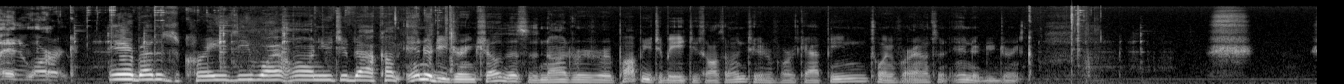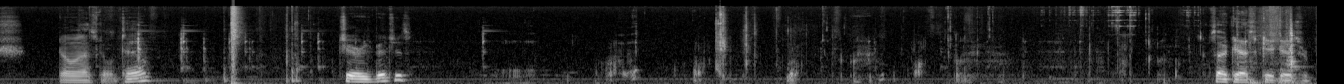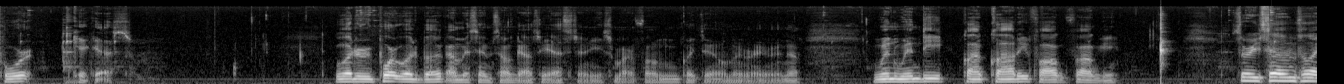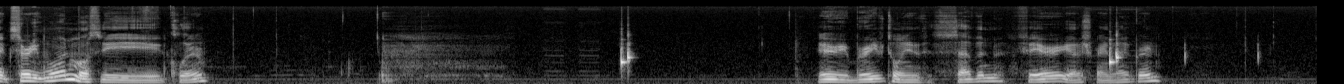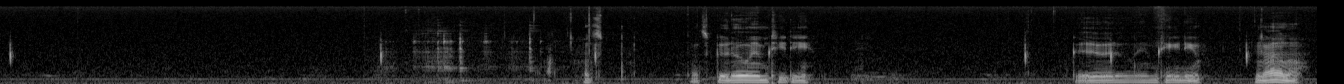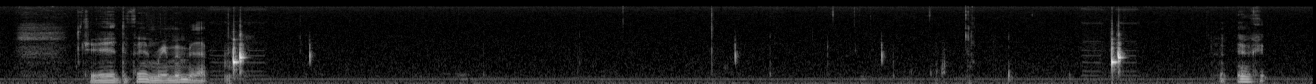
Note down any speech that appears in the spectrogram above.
It work. Hey everybody, this is Crazy Wyatt on YouTube.com Energy Drink Show. This is non River Pop YouTube 82 also in 2 to 4 caffeine, 24 ounce of energy drink. Shh, shh. Don't ask, don't tell. Cheers, bitches. Suck-ass, kick-ass report. Kick-ass. What a report, a book. I'm a Samsung Galaxy S10 smartphone. Quite the element right, right now. Wind windy, cloud cloudy, fog foggy. 37 feel like 31, mostly clear. Very brave, 27, fair, yellowish green, light green. That's that's good OMTD. Good OMTD. I don't know. Jed the Fin, remember that.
